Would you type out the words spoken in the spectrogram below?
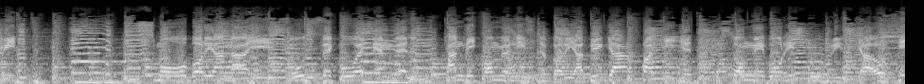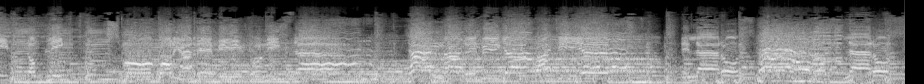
Kvitt Småborgarna i sosse KFML Kan vi kommunister börja bygga partiet Som är vår historiska uppgift och plikt? Småborgare, visionister Kan aldrig bygga partiet. Det lär oss, lär oss,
